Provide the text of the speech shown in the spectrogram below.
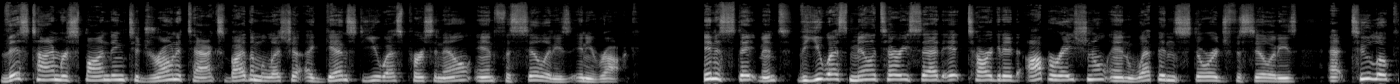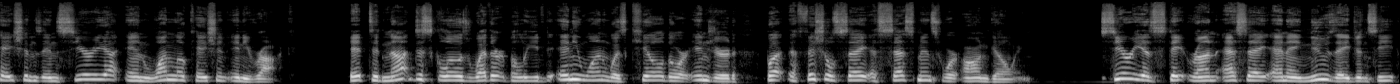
this time responding to drone attacks by the militia against U.S. personnel and facilities in Iraq. In a statement, the U.S. military said it targeted operational and weapons storage facilities at two locations in Syria and one location in Iraq. It did not disclose whether it believed anyone was killed or injured, but officials say assessments were ongoing. Syria's state run SANA news agency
